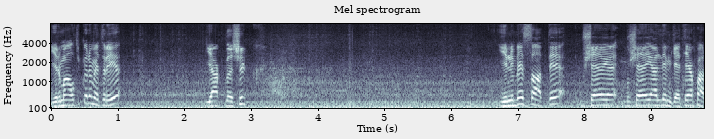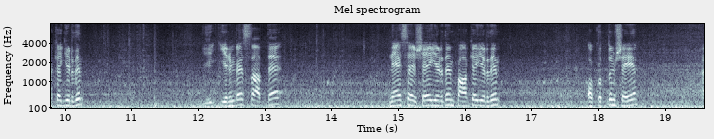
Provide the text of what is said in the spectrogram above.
26 kilometreyi yaklaşık 25 saatte bu şeye bu şeye geldim. GTA Park'a girdim. Y- 25 saatte neyse şeye girdim, parka girdim. Okuttum şeyi. Ee,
